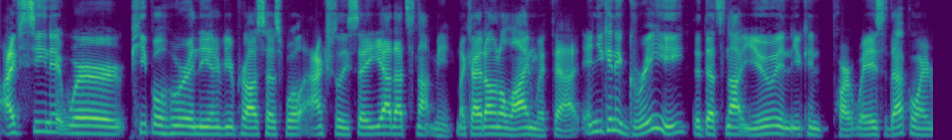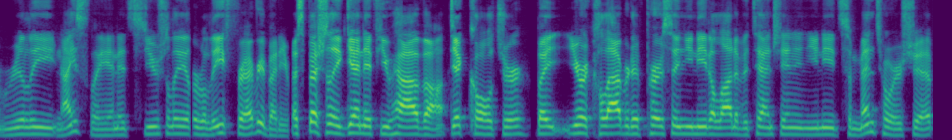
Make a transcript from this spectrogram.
I've seen it where people who are in the interview process will actually say, Yeah, that's not me. Like, I don't align with that. And you can agree that that's not you and you can part ways at that point really nicely. And it's usually a relief for everybody, especially again, if you have a dick culture, but you're a collaborative person, you need a lot of attention and you need some mentorship.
